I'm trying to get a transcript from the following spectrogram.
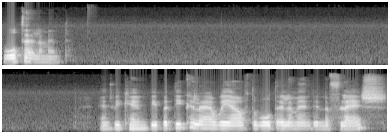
Water element. And we can be particularly aware of the water element in the flesh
